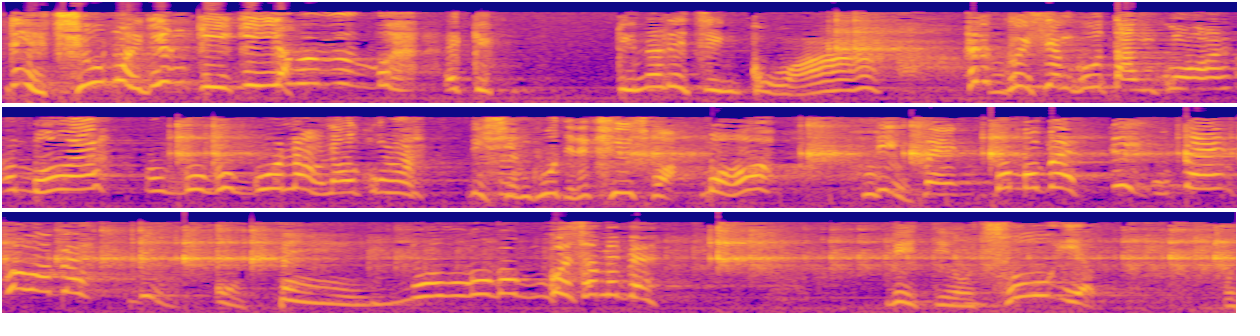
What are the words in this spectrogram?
你的手袂冷叽叽啊！不不不，哎今今仔日真寒，迄个规身躯冻寒，啊无啊，我我我哪有流汗啊？你身躯伫咧起喘，无，你有病？我无病，你有病，我你有病？无病，我我我我什么病？你着处役，有一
